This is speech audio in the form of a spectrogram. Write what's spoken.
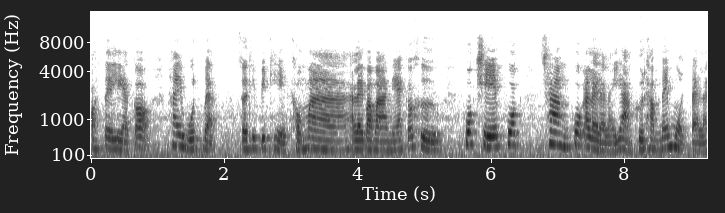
ออสเตรเลียก็ให้วุฒิแบบเซอร์ติฟิเคตเขามาอะไรประมาณนี้ก็คือพวกเชฟพวกช่างพวกอะไรหลาย ๆ อย่างคือทำได้หมดแต่ละ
